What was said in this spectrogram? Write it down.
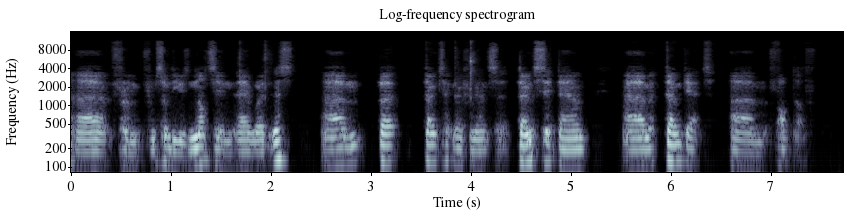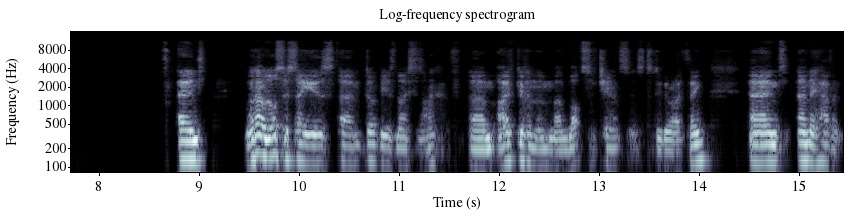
uh, from, from somebody who's not in airworthiness. Um, but don't take no for an answer. Don't sit down. Um, don't get um, fobbed off. And what I would also say is um, don't be as nice as I have. Um, I've given them uh, lots of chances to do the right thing, and and they haven't.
